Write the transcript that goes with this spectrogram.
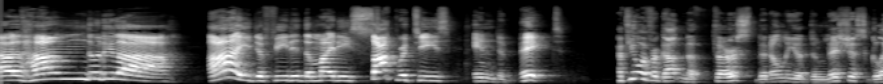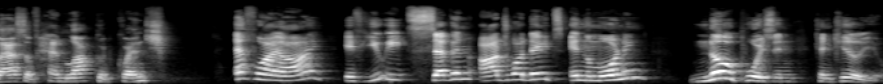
Alhamdulillah, I defeated the mighty Socrates in debate. Have you ever gotten a thirst that only a delicious glass of hemlock could quench? FYI, if you eat seven ajwa dates in the morning, no poison can kill you.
